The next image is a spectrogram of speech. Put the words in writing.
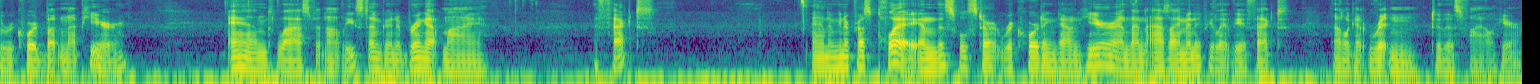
the record button up here. And last but not least, I'm going to bring up my effect. And I'm going to press play, and this will start recording down here, and then as I manipulate the effect, that'll get written to this file here.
